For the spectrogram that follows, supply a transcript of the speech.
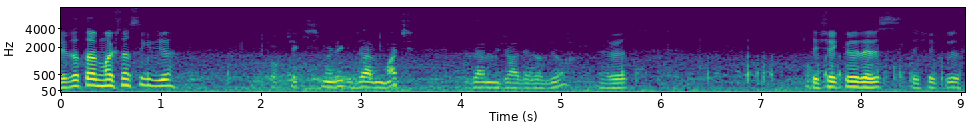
Nevzat abi maç nasıl gidiyor? Çok çekişmeli, güzel bir maç. Güzel mücadele oluyor. Evet. Teşekkür ederiz. Teşekkür ederiz.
